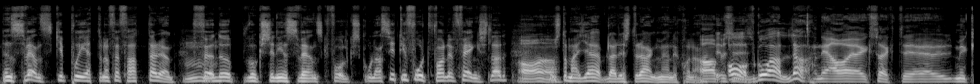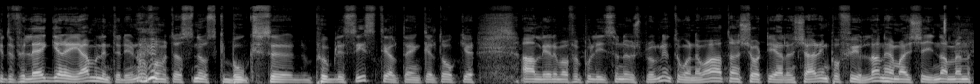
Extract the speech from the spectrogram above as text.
den svenske poeten och författaren, Mm. Född och uppvuxen i en svensk folkskola. Han sitter ju fortfarande fängslad Ja, ja. hos de här jävla restaurangmänniskorna. Ja, precis. Avgå alla. Ja, exakt. Eh, Mycket till förläggare är han väl inte. Det är någon form av snuskbokspublicist helt enkelt. Och eh, anledningen varför polisen ursprungligen tog honom var att han kört ihjäl en kärring på fyllan hemma i Kina. Men, eh,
